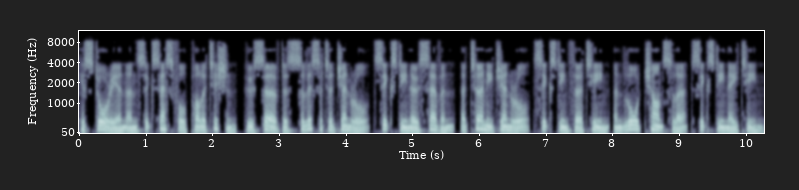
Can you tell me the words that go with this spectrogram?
historian and successful politician, who served as Solicitor General 1607, Attorney General 1613, and Lord Chancellor 1618.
